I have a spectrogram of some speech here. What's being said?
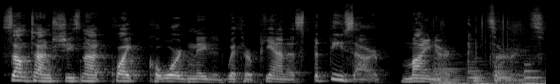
Sometimes she's not quite coordinated with her pianist, but these are minor concerns.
